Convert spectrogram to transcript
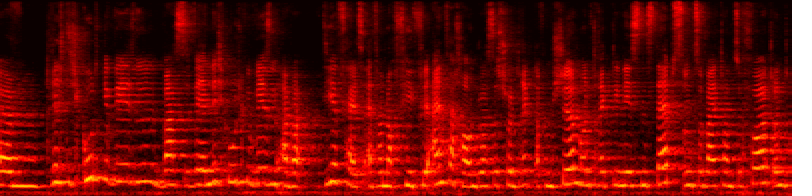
ähm, richtig gut gewesen, was wäre nicht gut gewesen, aber dir fällt es einfach noch viel, viel einfacher und du hast es schon direkt auf dem Schirm und direkt die nächsten Steps und so weiter und so fort und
